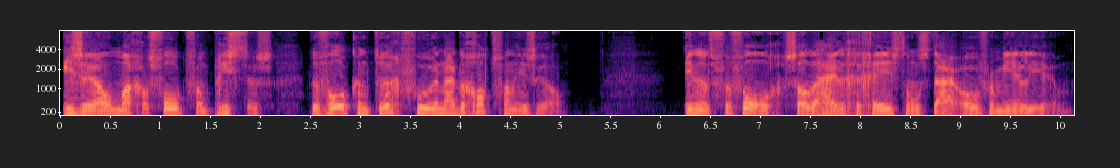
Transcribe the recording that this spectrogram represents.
Israël mag als volk van priesters de volken terugvoeren naar de God van Israël. In het vervolg zal de Heilige Geest ons daarover meer leren.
